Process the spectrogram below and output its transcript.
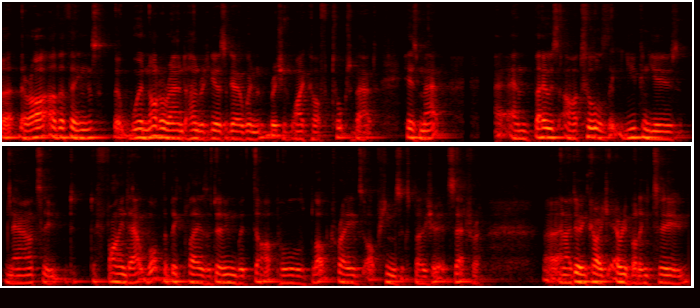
But there are other things that were not around 100 years ago when Richard Wyckoff talked about his map. And those are tools that you can use now to, to, to find out what the big players are doing with dark pools, block trades, options exposure, etc. Uh, and I do encourage everybody to,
